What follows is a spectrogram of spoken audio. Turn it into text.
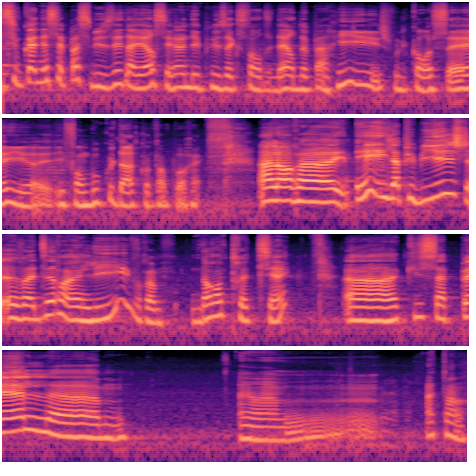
si vous ne connaissez pas ce musée, d'ailleurs, c'est un des plus extraordinaires de Paris. Je vous le conseille. Euh, ils font beaucoup d'art contemporain. Alors, euh, et il a publié, je vais dire, un livre d'entretien euh, qui s'appelle. attends.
